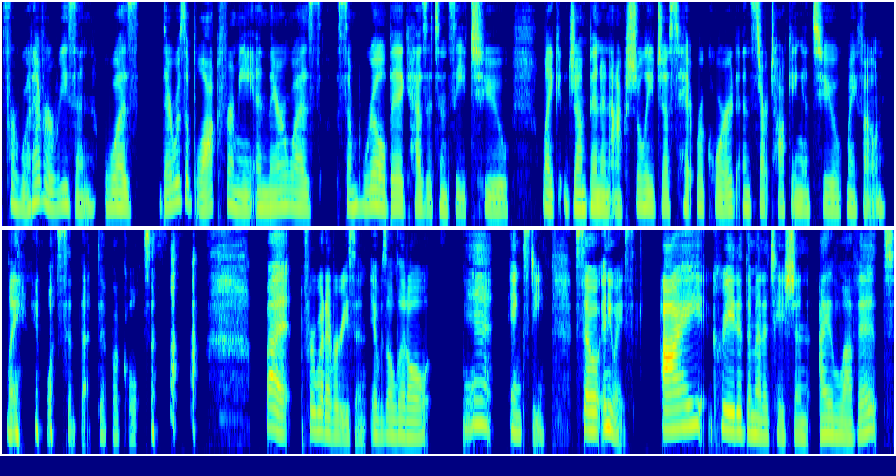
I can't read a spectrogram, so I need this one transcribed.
for whatever reason was there was a block for me and there was some real big hesitancy to like jump in and actually just hit record and start talking into my phone. Like it wasn't that difficult. but for whatever reason, it was a little eh, angsty. So, anyways, I created the meditation. I love it.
